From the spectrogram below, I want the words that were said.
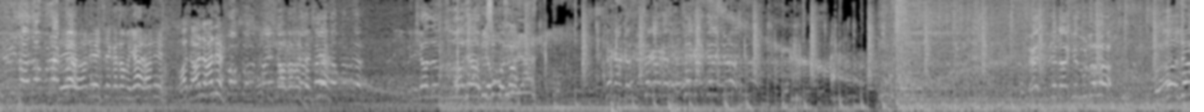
Geri de adam bırakma. Hadi çek adamı gel hadi. Hadi hadi hadi. Şu adama taşı. İki adım suda hocam. Yap hocam. Çek arkadaşı, çek arkadaşı, çek arkadaşını. Evet, bir de herkes burada mı? Burada hocam.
